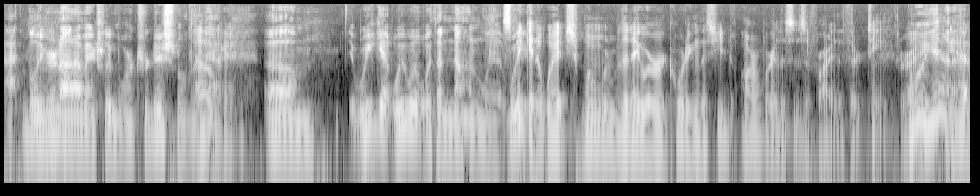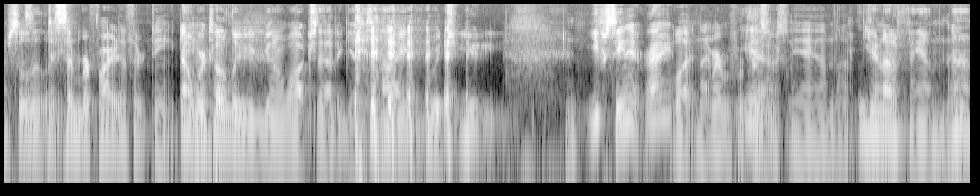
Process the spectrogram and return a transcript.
I, believe it or not, I'm actually more traditional than Oh, that. okay. Um, we get we went with a non-lit. We- Speaking of which, when we're, the day we're recording this, you are aware this is a Friday the thirteenth, right? Oh, yeah, is absolutely. December Friday the thirteenth. no, we're totally gonna watch that again tonight. which you you've seen it, right? what Nightmare Before Yeah. Christmas? Yeah, I'm not. You're not a fan. No. Nah,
